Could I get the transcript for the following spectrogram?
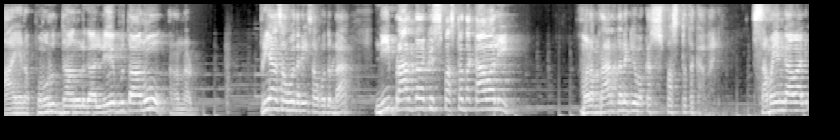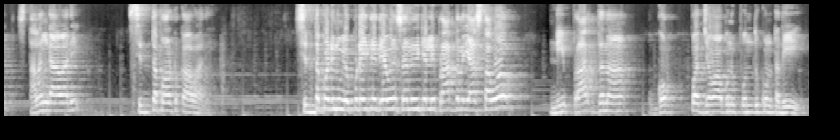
ఆయన పునరుద్ధానులుగా లేపుతాను అన్నాడు. ప్రియా సహోదరి సహోదరుడా నీ ప్రార్థనకి స్పష్టత కావాలి. మన ప్రార్థనకి ఒక స్పష్టత కావాలి. సమయం కావాలి స్థలం కావాలి సిద్ధపాటు కావాలి. సిద్ధపడి నువ్వు ఎప్పుడైతే దేవుని సన్నిధికి వెళ్ళి ప్రార్థన చేస్తావో నీ ప్రార్థన గొప్ప జవాబును పొందుకుంటుంది.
